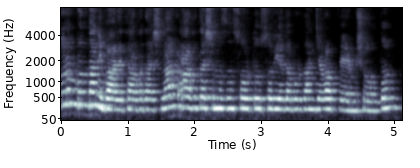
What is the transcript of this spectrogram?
Durum bundan ibaret arkadaşlar. Arkadaşımızın sorduğu soruya da buradan cevap vermiş oldum.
